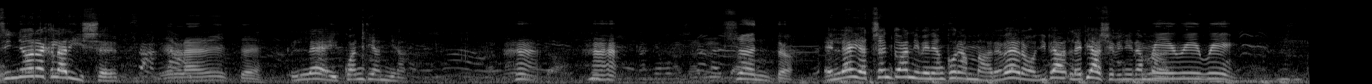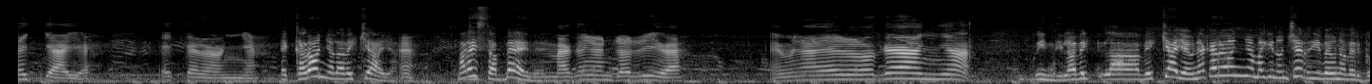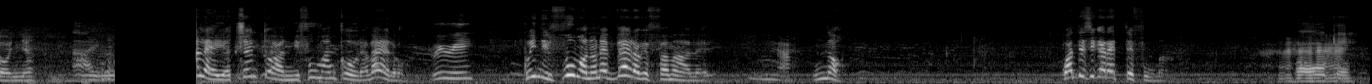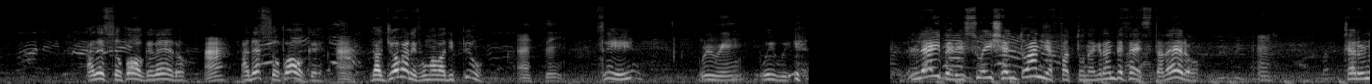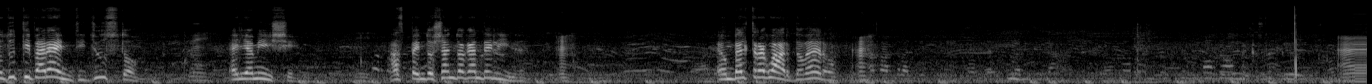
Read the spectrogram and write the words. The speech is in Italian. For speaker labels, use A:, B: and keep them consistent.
A: Signora Clarice,
B: rete.
A: lei quanti anni ha?
B: Cento.
A: E lei a 100 anni viene ancora a mare, vero? Pia- le piace venire a mare?
B: oui, oui. Vecchiaia e carogna.
A: E carogna la vecchiaia?
B: Eh,
A: Ma lei sta bene?
B: ma che non ci arriva? È una vergogna.
A: Quindi la, vec- la vecchiaia è una carogna, ma chi non ci arriva è una vergogna. Ma lei a 100 anni fuma ancora, vero?
B: Oui, oui.
A: Quindi il fumo non è vero che fa male?
B: No.
A: No. Quante sigarette fuma?
B: Poche.
A: Adesso poche, vero?
B: Eh?
A: Adesso poche.
B: Eh,
A: Da giovane fumava di più.
B: eh sì.
A: Sì?
B: Oui, oui.
A: Oui, oui. Lei per i suoi 100 anni ha fatto una grande festa, vero?
B: Eh,
A: C'erano tutti i parenti, giusto?
B: sì.
A: E gli amici. Ha spento 100 candeline.
B: Eh.
A: È un bel traguardo, vero?
B: Eh. Mm.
